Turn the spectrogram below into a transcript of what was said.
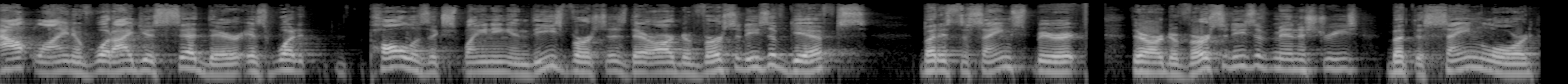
outline of what I just said there is what Paul is explaining in these verses. There are diversities of gifts, but it's the same Spirit. There are diversities of ministries, but the same Lord.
